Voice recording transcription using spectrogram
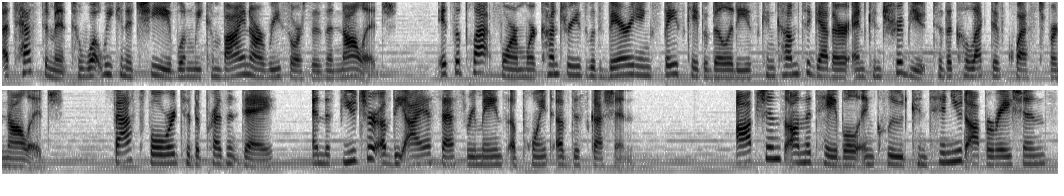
a testament to what we can achieve when we combine our resources and knowledge. It's a platform where countries with varying space capabilities can come together and contribute to the collective quest for knowledge. Fast forward to the present day, and the future of the ISS remains a point of discussion. Options on the table include continued operations,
